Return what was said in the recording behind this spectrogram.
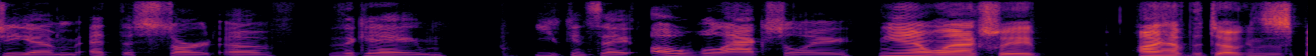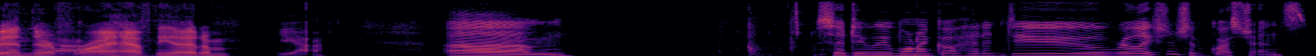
GM at the start of the game, you can say, "Oh, well, actually, yeah, well, actually, I have the tokens to spend, Yeah. therefore I have the item. yeah." Um. So, do we want to go ahead and do relationship questions?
